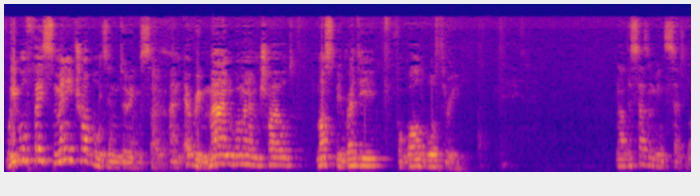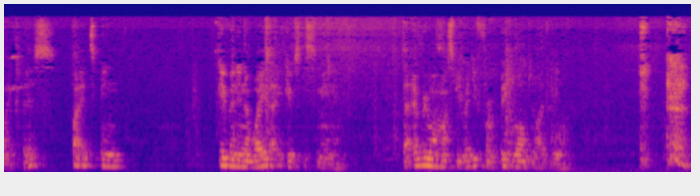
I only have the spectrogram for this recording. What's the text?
We will face many troubles in doing so, and every man, woman, and child must be ready for World War III. Now, this hasn't been said like this, but it's been given in a way that it gives this meaning that everyone must be ready for a big worldwide war. the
